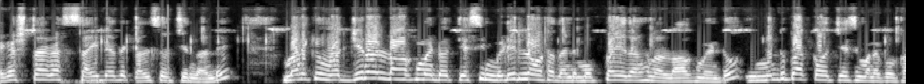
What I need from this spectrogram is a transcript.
ఎక్స్ట్రాగా సైట్ అయితే కలిసి వచ్చిందండి. మనకి ఒరిజినల్ డాక్యుమెంట్ వచ్చేసి మిడిల్లో ఉంటుందండి. ముప్పై ఐదు అంకణాల డాక్యుమెంట్ ఈ ముందు పక్క వచ్చేసి మనకు ఒక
